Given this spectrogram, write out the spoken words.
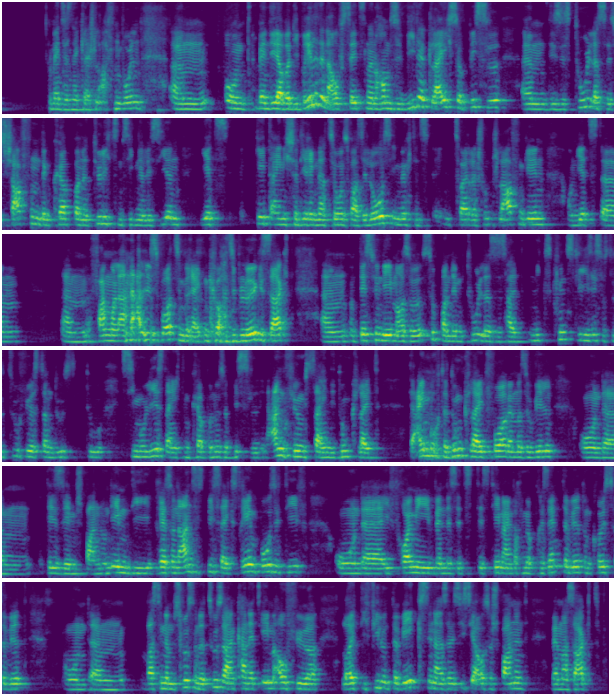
wenn sie jetzt nicht gleich schlafen wollen. Ähm, und wenn die aber die Brille dann aufsetzen, dann haben sie wieder gleich so ein bisschen ähm, dieses Tool, dass sie es schaffen, den Körper natürlich zum Signalisieren, jetzt geht eigentlich schon die Regenerationsphase los, ich möchte jetzt in zwei, drei Stunden schlafen gehen und jetzt ähm, ähm, fang mal an, alles vorzubereiten, quasi blöd gesagt. Ähm, und das finde ich eben auch so super an dem Tool, dass es halt nichts Künstliches ist, was du zuführst, dann du, du simulierst eigentlich dem Körper nur so ein bisschen, in Anführungszeichen, die Dunkelheit, der Einbruch der Dunkelheit vor, wenn man so will. Und ähm, das ist eben spannend. Und eben die Resonanz ist bisher extrem positiv. Und äh, ich freue mich, wenn das jetzt das Thema einfach immer präsenter wird und größer wird. Und ähm, was ich am Schluss noch dazu sagen kann, jetzt eben auch für Leute, die viel unterwegs sind. Also es ist ja auch so spannend, wenn man sagt,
